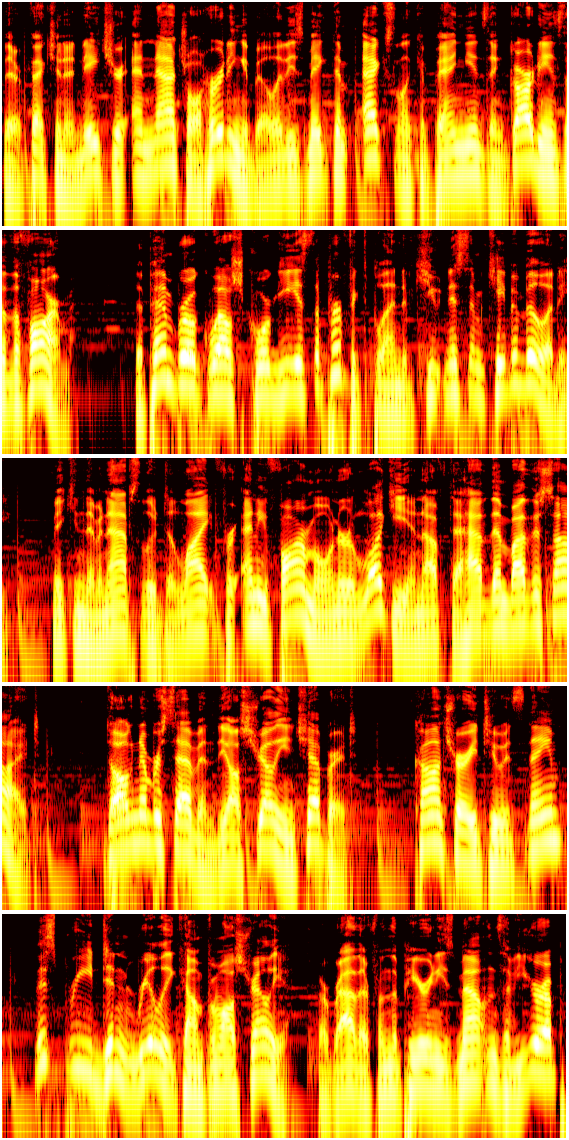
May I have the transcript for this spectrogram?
Their affectionate nature and natural herding abilities make them excellent companions and guardians of the farm. The Pembroke Welsh Corgi is the perfect blend of cuteness and capability, making them an absolute delight for any farm owner lucky enough to have them by their side. Dog number 7, the Australian Shepherd. Contrary to its name, this breed didn't really come from Australia, but rather from the Pyrenees Mountains of Europe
